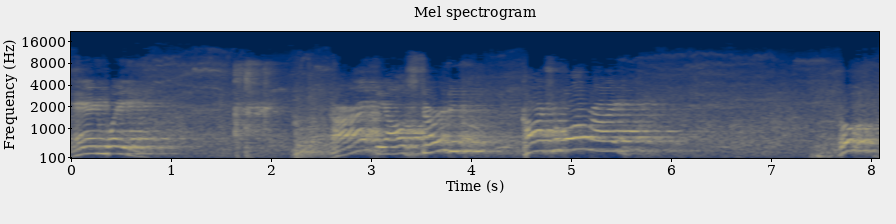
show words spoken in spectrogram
And Wayne. All right, they all started. Caution wall ride. Oh.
